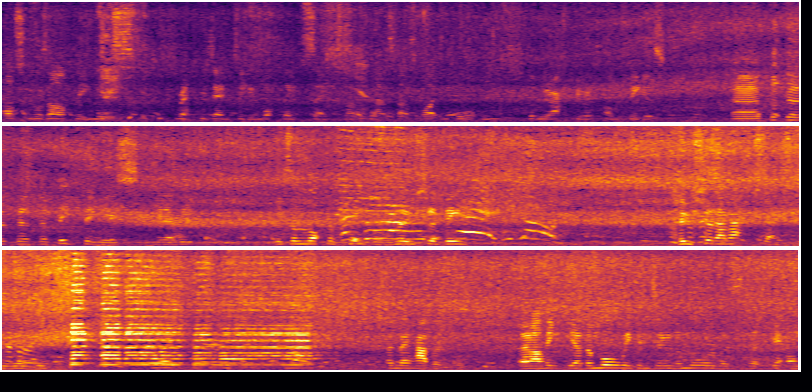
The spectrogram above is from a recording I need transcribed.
hospitals aren't being misrepresented in what they've said. That's, that's quite important that we're accurate on figures. Uh, but the, the, the big thing is, you know, we, it's a lot of people who should be, who should have access to this, great facility and they haven't. And I think, yeah, the more we can do, the more of us that get on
